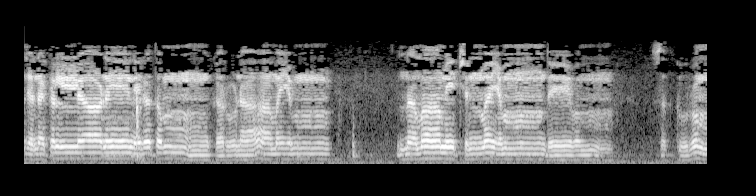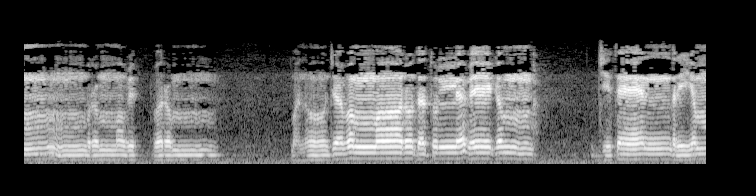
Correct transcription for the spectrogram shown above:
समस्तजनकल्याणे निरतम् करुणामयम् नमामि चिन्मयम् देवम् सद्गुरुम् ब्रह्मविद्वरम् मनोजवम् मारुदतुल्यवेगम् जितेन्द्रियम्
